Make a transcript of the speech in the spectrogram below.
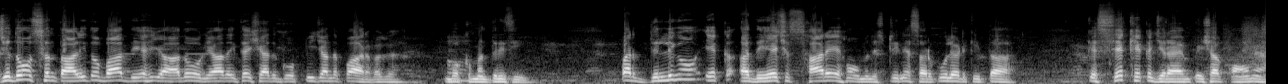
ਜਦੋਂ 47 ਤੋਂ ਬਾਅਦ ਦੇਸ਼ ਆਜ਼ਾਦ ਹੋ ਗਿਆ ਤਾਂ ਇੱਥੇ ਸ਼ਾਇਦ ਗੋਪੀ ਚੰਦ ਭਾਰਵਗ ਮੁੱਖ ਮੰਤਰੀ ਸੀ। ਪਰ ਦਿੱਲੀੋਂ ਇੱਕ ਆਦੇਸ਼ ਸਾਰੇ ਹੋਮ ਮਿਨਿਸਟਰੀ ਨੇ ਸਰਕੂਲੇਟ ਕੀਤਾ ਕਿ ਸਿੱਖ ਇੱਕ ਜਰਾਇਮ ਪੇਸ਼ਾ ਕੌਮ ਆ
